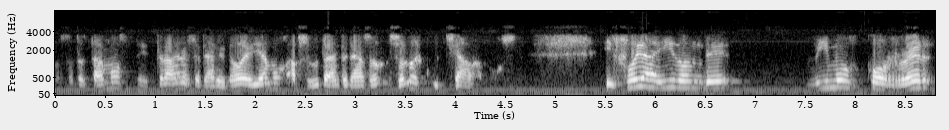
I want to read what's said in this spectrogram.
nosotros estábamos detrás del escenario, no veíamos absolutamente nada, solo escuchábamos. Y fue ahí donde vimos correr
